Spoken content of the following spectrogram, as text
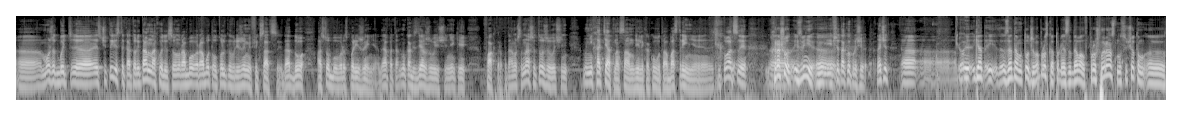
Э, может быть, э, С-400, который там находится, он рабо- работал только в режиме фиксации, да, до особого распоряжения, да, потому, ну, как сдерживающий некий фактор, потому что наши тоже очень, ну, не хотят, на самом деле, какого-то обострения ситуации. Хорошо, э, извини. И все такое прочее. Значит, я задам тот же вопрос, который я задавал в прошлый раз, но с учетом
